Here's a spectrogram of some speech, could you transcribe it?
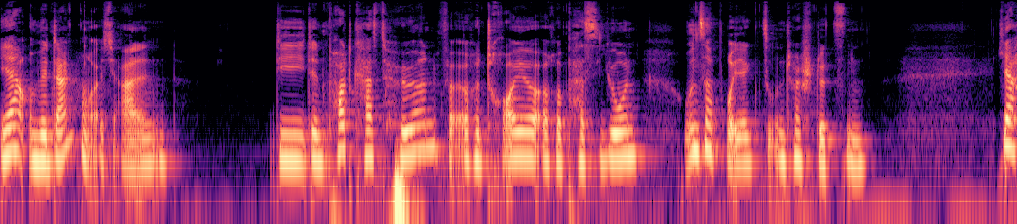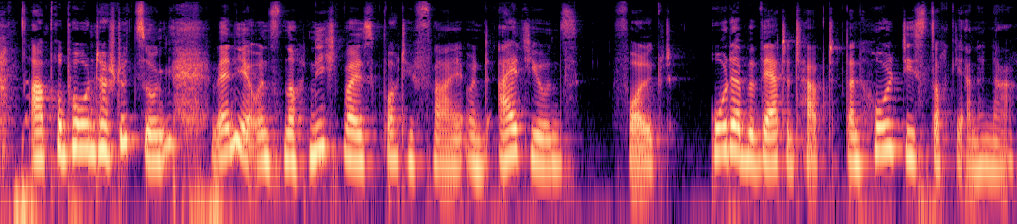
Ja, und wir danken euch allen, die den Podcast hören, für eure Treue, eure Passion, unser Projekt zu unterstützen. Ja, apropos Unterstützung, wenn ihr uns noch nicht bei Spotify und iTunes folgt oder bewertet habt, dann holt dies doch gerne nach.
